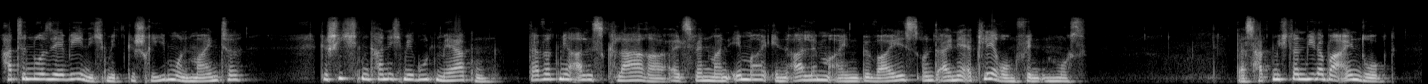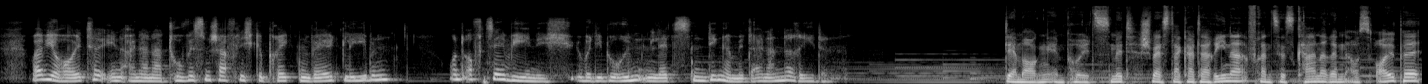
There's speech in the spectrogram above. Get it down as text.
hatte nur sehr wenig mitgeschrieben und meinte, Geschichten kann ich mir gut merken, da wird mir alles klarer, als wenn man immer in allem einen Beweis und eine Erklärung finden muss. Das hat mich dann wieder beeindruckt, weil wir heute in einer naturwissenschaftlich geprägten Welt leben und oft sehr wenig über die berühmten letzten Dinge miteinander reden. Der Morgenimpuls mit Schwester Katharina, Franziskanerin aus Olpe,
